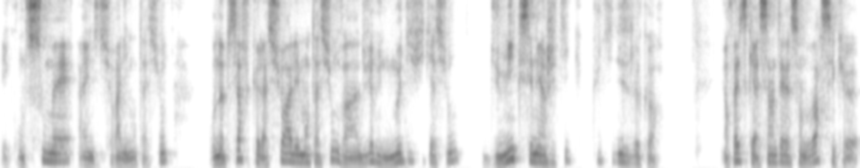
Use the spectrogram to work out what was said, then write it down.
et qu'on le soumet à une suralimentation, on observe que la suralimentation va induire une modification du mix énergétique qu'utilise le corps. Et en fait, ce qui est assez intéressant de voir, c'est que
